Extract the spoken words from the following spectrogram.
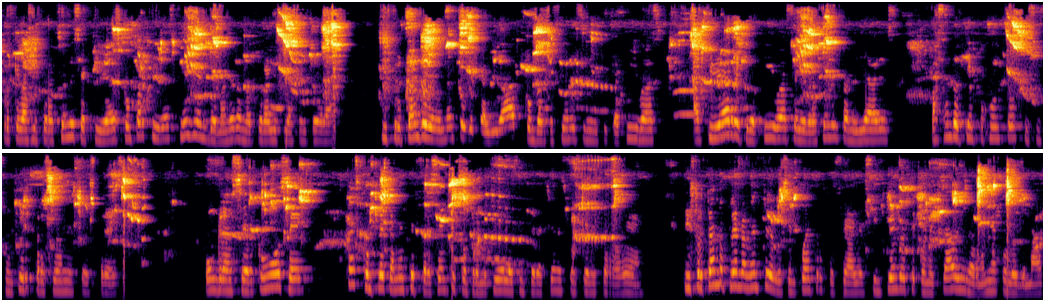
porque las interacciones y actividades compartidas fluyen de manera natural y placentera, disfrutando de momentos de calidad, conversaciones significativas, actividades recreativas, celebraciones familiares, pasando el tiempo juntos y sin sentir presiones o estrés. Un gran ser como usted, estás completamente presente y comprometido en las interacciones con quienes te rodean disfrutando plenamente de los encuentros sociales, sintiéndote conectado y en armonía con los demás.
